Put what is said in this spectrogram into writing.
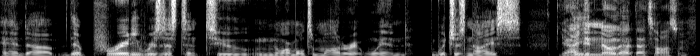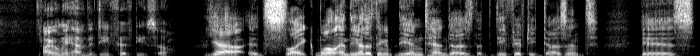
and uh, they're pretty resistant to normal to moderate wind, which is nice. Yeah, I didn't know that. That's awesome. I only have the D50, so. Yeah, it's like well, and the other thing the M10 does that the D50 doesn't is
